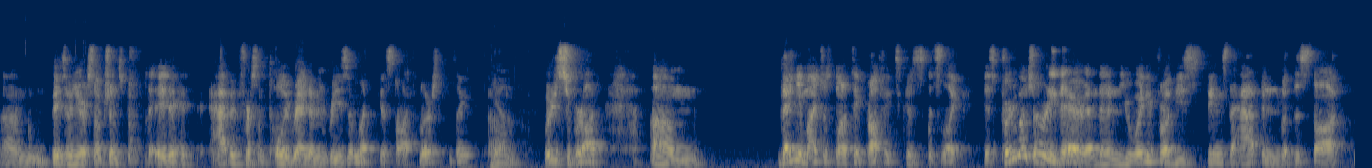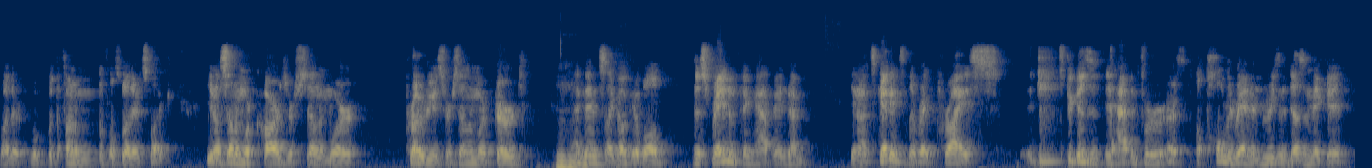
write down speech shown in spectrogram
um, based on your assumptions. It happened for some totally random reason, like a stock or something, um, yeah. which is super odd. Um, then you might just want to take profits because it's like it's pretty much already there, and then you're waiting for these things to happen with the stock, whether with the fundamentals, whether it's like you know selling more cars or selling more produce or selling more dirt, mm-hmm. and then it's like okay, well this random thing happened, I'm, you know, it's getting to the right price. Just because it happened for a, a totally random reason doesn't make it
